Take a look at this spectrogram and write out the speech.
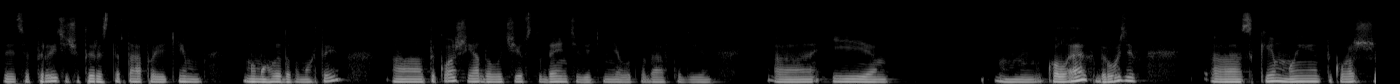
здається, 3 чи 4 стартапи, яким ми могли допомогти. Також я долучив студентів, яким я викладав тоді, і, колег, друзів, з ким ми також,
